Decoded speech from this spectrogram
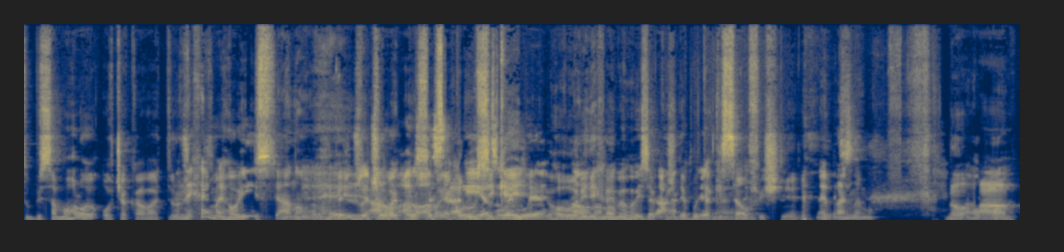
tu by sa mohlo očakávať. Trošku. Nechajme ho ísť, áno. áno hej, že človek áno, áno, ako Lucy Kay hovorí, áno, nechajme ho ísť, akože nebuď taký selfish, nie? Nebraňme mu. No, a,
